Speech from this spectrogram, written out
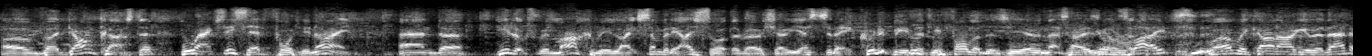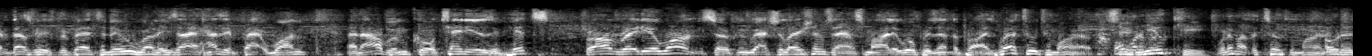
of uh, Doncaster, who actually said 49. And uh, he looks remarkably like somebody I saw at the roadshow yesterday. Could it be that he followed us here and that's how he's got You're a- right. well, we can't argue with that if that's what he's prepared to do. Well, he has in fact won an album called 10 Years of Hits from Radio 1. So congratulations, and Smiley will present the prize. Where to tomorrow? To what about-. What about the total mileage? Oh, the,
